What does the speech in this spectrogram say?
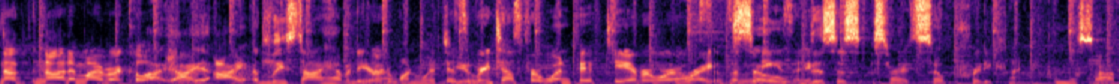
Not, not in my recollection. I, I, at least I haven't aired no. one with it's you. It retails for 150 everywhere else. Right. It's so this is sorry, it's so pretty. Can I open this up?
